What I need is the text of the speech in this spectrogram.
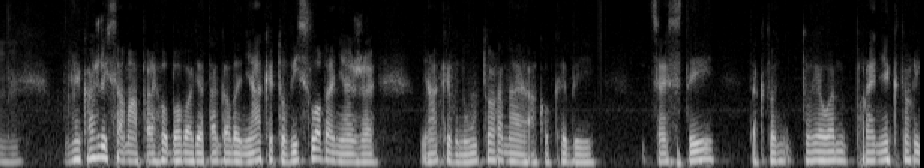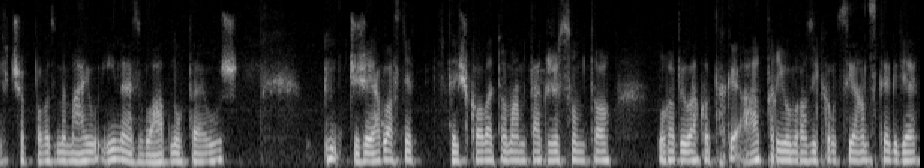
Mm-hmm. Každý sa má prehlbovať a tak, ale nejaké to vyslovenie, že nejaké vnútorné ako keby cesty, tak to, to je len pre niektorých, čo povedzme majú iné zvládnuté už. Čiže ja vlastne v tej škole to mám tak, že som to urobil ako také atrium rozikruciánske, kde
